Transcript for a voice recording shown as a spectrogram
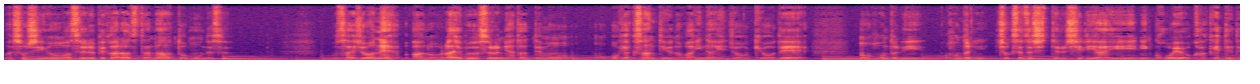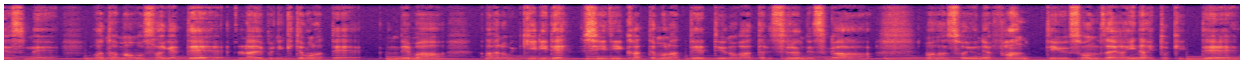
まあ、初心を忘れるべからずだなと思うんです。最初はねあのライブするにあたってもお客さんっていうのがいない状況で、まあ、本当に本当に直接知ってる知り合いに声をかけてですね頭を下げてライブに来てもらってでまああの義理で CD 買ってもらってっていうのがあったりするんですが、まあ、そういうねファンっていう存在がいない時って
